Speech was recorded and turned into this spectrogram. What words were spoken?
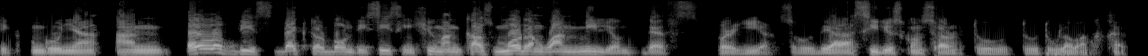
chikungunya, and all of these vector-borne disease in human cause more than 1 million deaths per year. So they are a serious concern to, to, to global health.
